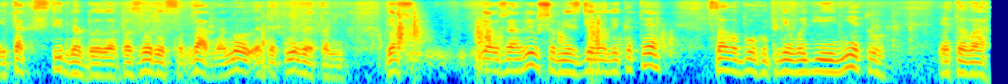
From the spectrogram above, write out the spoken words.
И так стыдно было, позорился. Ладно, ну этот не в этом. Я, ж, я уже говорил, что мне сделали КТ. Слава богу, пневмонии нету этого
